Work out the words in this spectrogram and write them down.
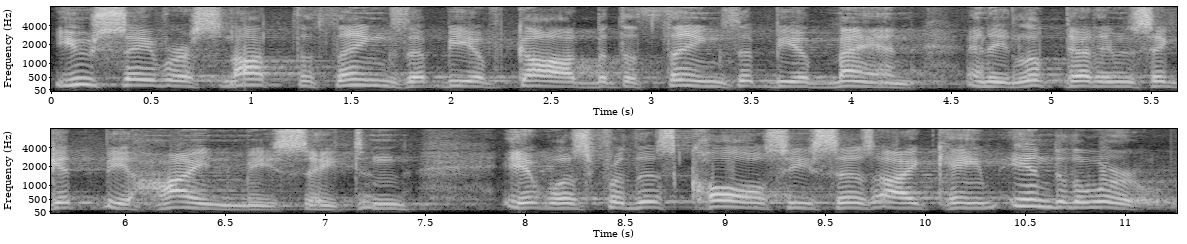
you savor us not the things that be of God, but the things that be of man. And he looked at him and said, Get behind me, Satan. It was for this cause, he says, I came into the world.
